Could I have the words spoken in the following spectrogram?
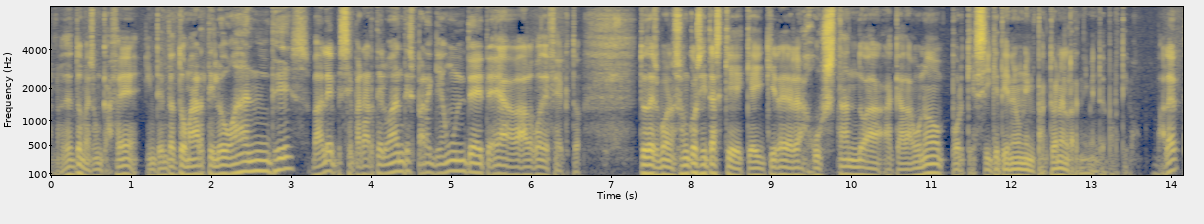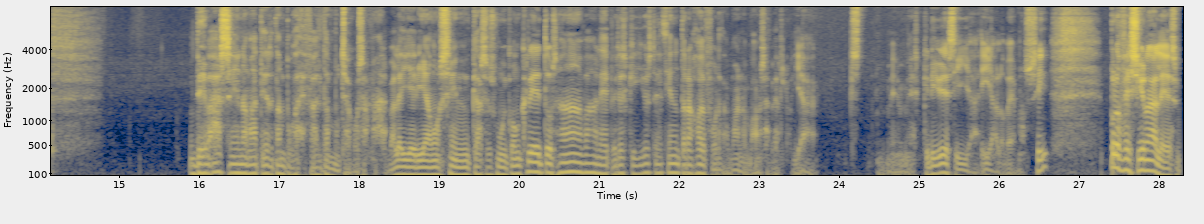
pues no te tomes un café, intenta tomártelo antes, ¿vale? Separártelo antes para que aún te, te haga algo de efecto. Entonces, bueno, son cositas que, hay que ir ajustando a, cada uno porque sí que tienen un impacto en el rendimiento deportivo, ¿vale? de base en amateur tampoco hace falta mucha cosa más, ¿vale? Y iríamos en casos muy concretos, ah, vale, pero es que yo estoy haciendo un trabajo de fuerza. Bueno, vamos a verlo, ya me, escribes y ya, y ya lo vemos, ¿sí? Profesionales,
